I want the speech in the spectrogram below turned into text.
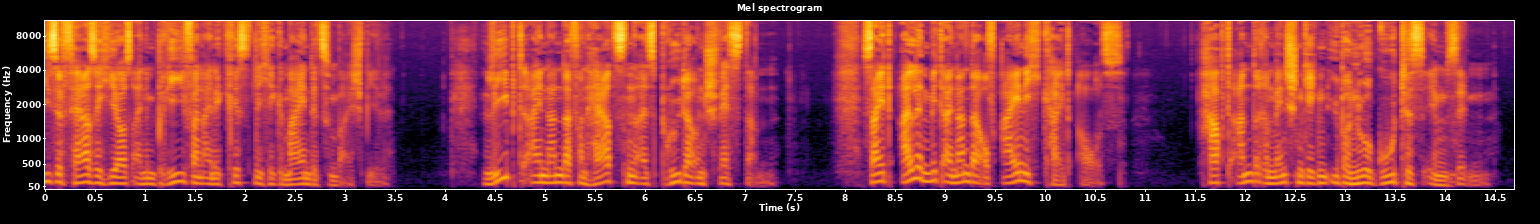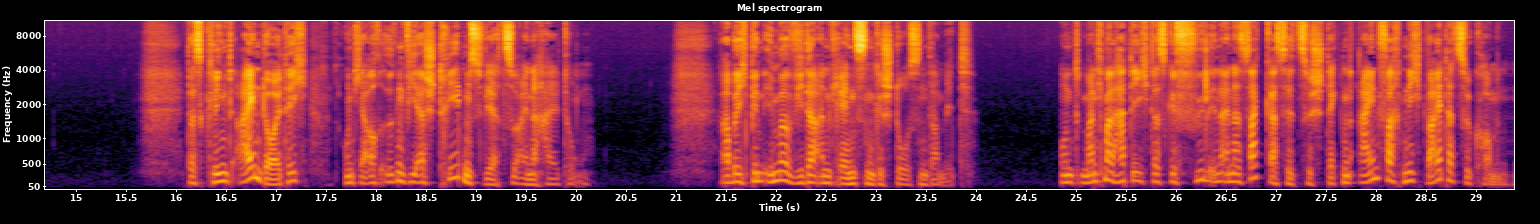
Diese Verse hier aus einem Brief an eine christliche Gemeinde zum Beispiel. Liebt einander von Herzen als Brüder und Schwestern. Seid alle miteinander auf Einigkeit aus. Habt anderen Menschen gegenüber nur Gutes im Sinn. Das klingt eindeutig und ja auch irgendwie erstrebenswert, so eine Haltung aber ich bin immer wieder an Grenzen gestoßen damit. Und manchmal hatte ich das Gefühl, in einer Sackgasse zu stecken, einfach nicht weiterzukommen,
